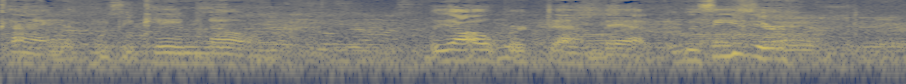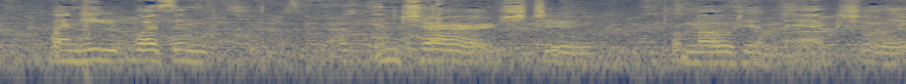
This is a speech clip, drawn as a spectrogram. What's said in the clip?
kind of. He became known. We all worked on that. It was easier when he wasn't in charge to promote him, actually,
